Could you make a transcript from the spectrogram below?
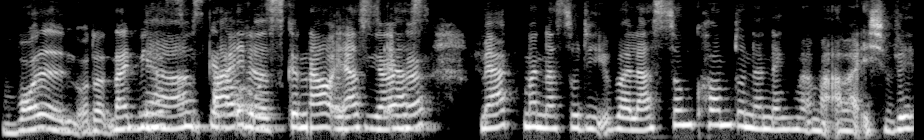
wollen oder nein, wie ja, hast du es genau? Beides, genau. Erst, ja, ne? erst merkt man, dass so die Überlastung kommt und dann denkt man immer, aber ich will,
